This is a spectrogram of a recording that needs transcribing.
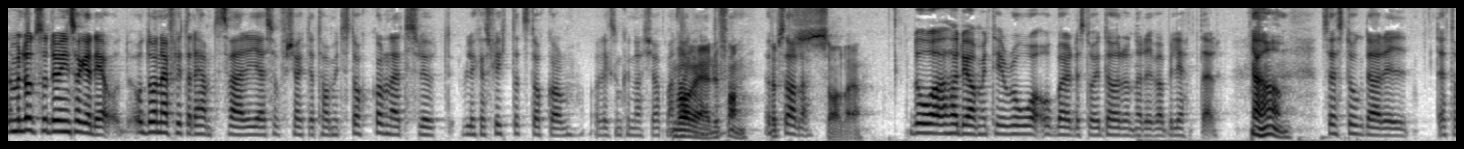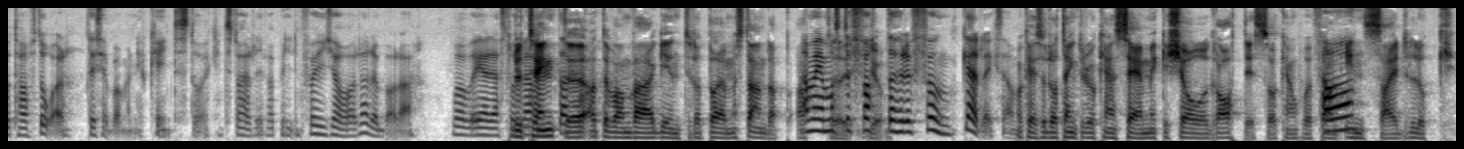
men då, så då insåg jag det. Och då när jag flyttade hem till Sverige så försökte jag ta mig till Stockholm. När jag till slut lyckades flytta till Stockholm och liksom kunna köpa en Var är du från? Uppsala. Uppsala, ja. Då hörde jag mig till Raw och började stå i dörren och riva biljetter. Jaha. Så jag stod där i ett och ett halvt år. Tills jag bara, men jag kan inte stå, jag kan inte stå här och riva biljetter. Får jag göra det bara. Vad är det Du tänkte på? att det var en väg in till att börja med stand-up? Ja, men jag att, måste eh, fatta jo. hur det funkar liksom. Okej, så då tänkte du då kan jag se mycket shower gratis och kanske få Ja. en inside look.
